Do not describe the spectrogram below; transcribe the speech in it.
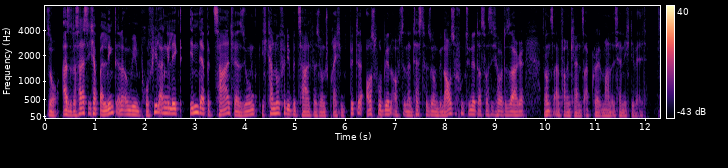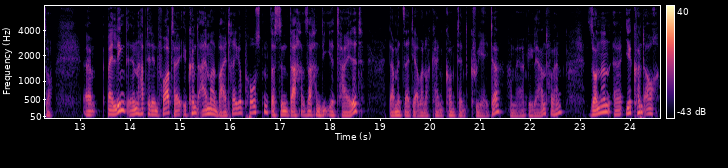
so, also das heißt, ich habe bei LinkedIn irgendwie ein Profil angelegt in der Bezahlt-Version. Ich kann nur für die Bezahlt-Version sprechen. Bitte ausprobieren, ob es in der Testversion genauso funktioniert, das, was ich heute sage. Sonst einfach ein kleines Upgrade machen, ist ja nicht die Welt. So. Ähm, bei LinkedIn habt ihr den Vorteil, ihr könnt einmal Beiträge posten. Das sind Sachen, die ihr teilt. Damit seid ihr aber noch kein Content Creator, haben wir ja gelernt vorhin, sondern äh, ihr könnt auch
